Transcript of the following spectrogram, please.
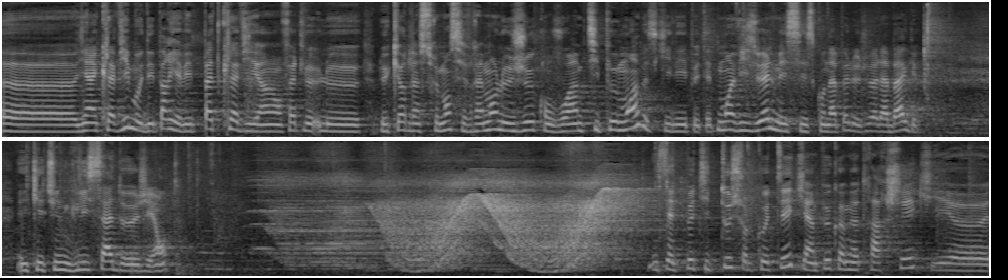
Euh, il y a un clavier, mais au départ, il n'y avait pas de clavier. hein. En fait, le, le- le cœur de l'instrument, c'est vraiment le jeu qu'on voit un petit peu moins, parce qu'il est peut-être moins visuel, mais c'est ce qu'on appelle le jeu à la bague, et qui est une glissade géante. Cette petite touche sur le côté, qui est un peu comme notre archer, qui est euh,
